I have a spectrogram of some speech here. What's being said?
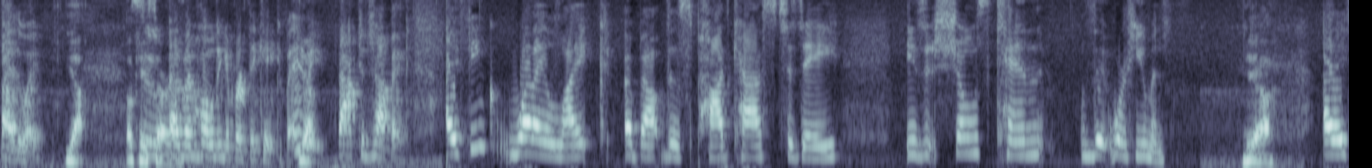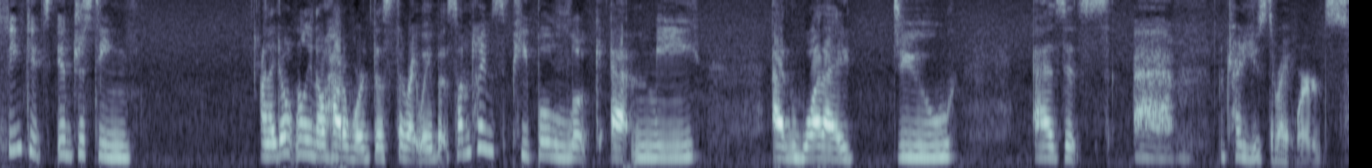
By the way, Yeah. Okay, so, sorry. As I'm holding a birthday cake. But anyway, back to the topic. I think what I like about this podcast today is it shows Kenn that we're human. yeah. And I think it's interesting, and I don't really know how to word this the right way, but sometimes people look at me and what I do as it's, um, I'm trying to use the right words.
